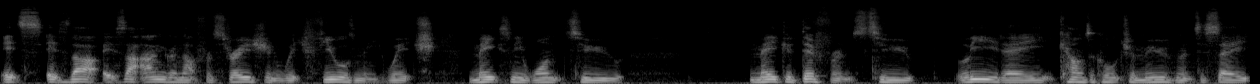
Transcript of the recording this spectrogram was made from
It's it's that it's that anger and that frustration which fuels me, which makes me want to make a difference, to lead a counterculture movement, to say,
